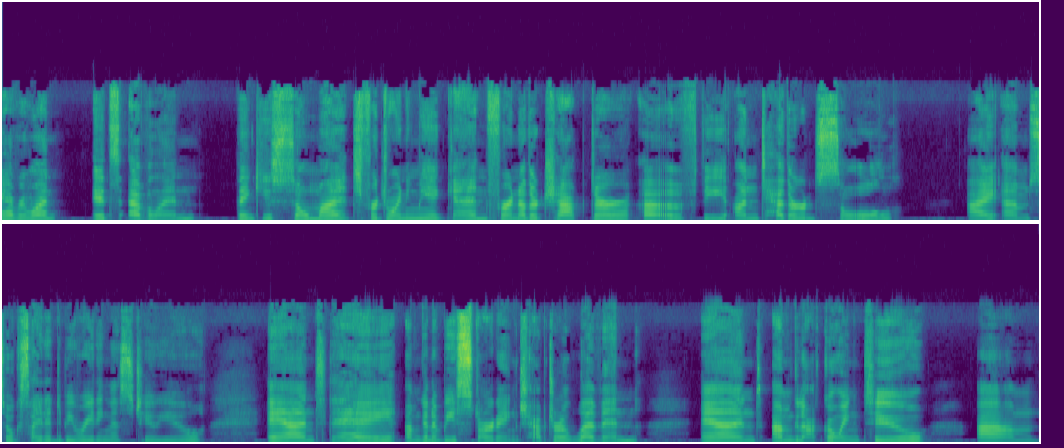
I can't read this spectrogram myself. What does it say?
everyone. It's Evelyn. Thank you so much for joining me again for another chapter of The Untethered Soul. I am so excited to be reading this to you. And today I'm going to be starting chapter 11, and I'm not going to um,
